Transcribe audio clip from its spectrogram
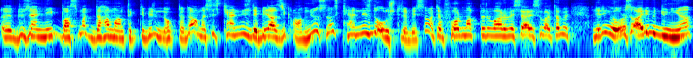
e, düzenleyip basmak daha mantıklı bir noktada ama siz kendiniz de birazcık anlıyorsanız kendiniz de oluşturabilirsiniz. Ama formatları var vesairesi var. Tabii dedim ya orası ayrı bir dünya.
